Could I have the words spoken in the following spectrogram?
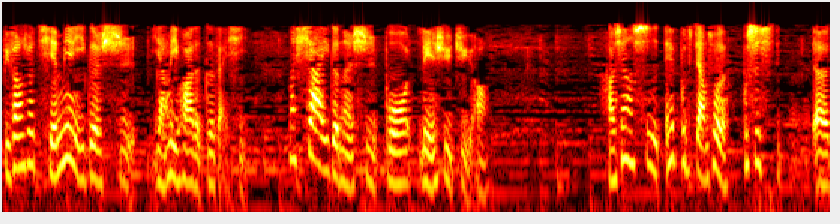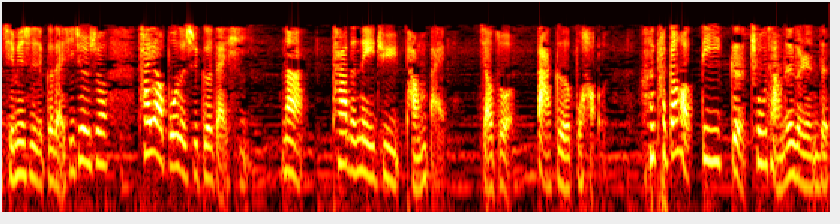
比方说前面一个是杨丽花的歌仔戏，那下一个呢是播连续剧啊，好像是哎，不讲错了，不是呃前面是歌仔戏，就是说。他要播的是歌仔戏，那他的那一句旁白叫做“大哥不好了”，他刚好第一个出场的那个人的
